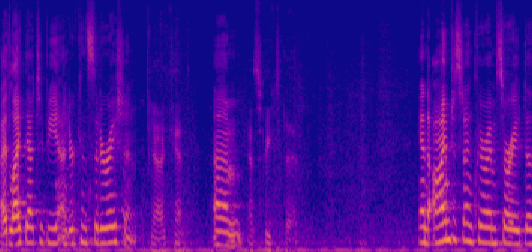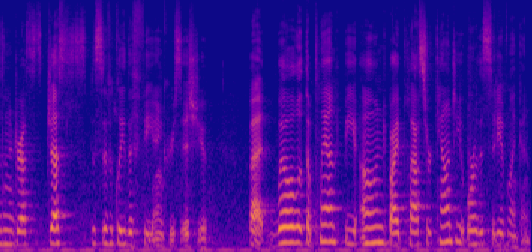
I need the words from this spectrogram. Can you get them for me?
I'd like that to be under consideration. yeah, I can't, Um, can't speak to that. And I'm just unclear, I'm sorry, it doesn't address just specifically the fee increase issue. But will the plant be owned by Placer County or the city of Lincoln?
